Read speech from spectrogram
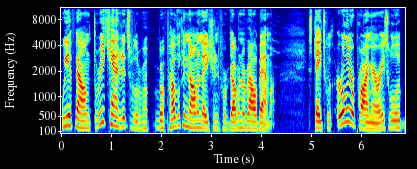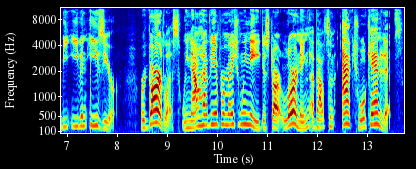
we have found three candidates for the Republican nomination for governor of Alabama. States with earlier primaries will be even easier. Regardless, we now have the information we need to start learning about some actual candidates.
